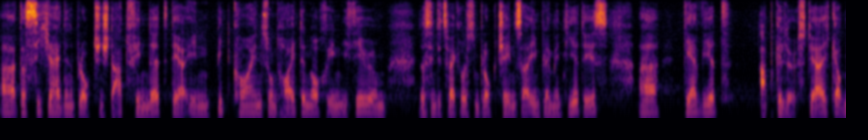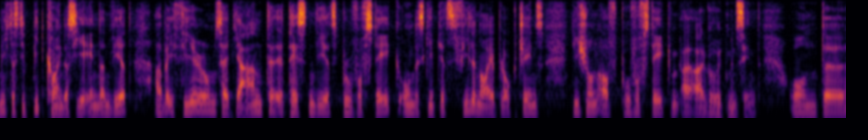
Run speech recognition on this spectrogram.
äh, dass Sicherheit in der Blockchain stattfindet, der in Bitcoins und heute noch in Ethereum, das sind die zwei größten Blockchains, äh, implementiert ist, äh, der wird abgelöst. Ja, ich glaube nicht, dass die Bitcoin das je ändern wird, aber Ethereum seit Jahren testen die jetzt Proof of Stake und es gibt jetzt viele neue Blockchains, die schon auf Proof of Stake äh, Algorithmen sind. Und äh,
